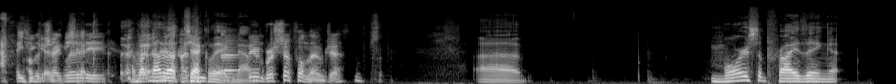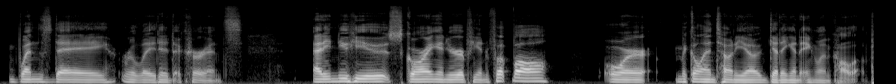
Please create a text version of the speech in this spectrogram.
you oh, the Czech league. About, not about the Czech league. No. didn't brush up on them, Jeff. Uh, more surprising Wednesday related occurrence. Atdhe Nuhiu scoring in European football, or Michael Antonio getting an England call up?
